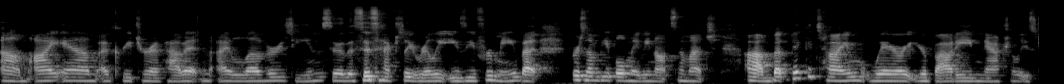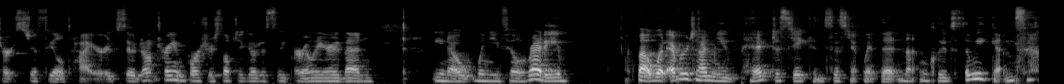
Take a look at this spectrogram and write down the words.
Um, I am a creature of habit and I love routine. So this is actually really easy for me, but for some people, maybe not so much. Um, but pick a time where your body naturally starts to feel tired. So don't try and force yourself to go to sleep earlier than, you know, when you feel ready but whatever time you pick just stay consistent with it and that includes the weekends.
